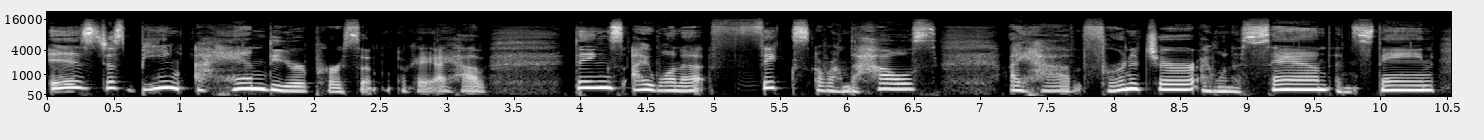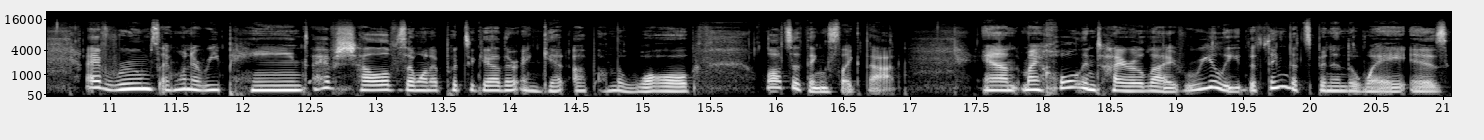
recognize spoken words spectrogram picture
is just being a handier person. Okay, I have things I want to fix around the house. I have furniture I want to sand and stain. I have rooms I want to repaint. I have shelves I want to put together and get up on the wall. Lots of things like that. And my whole entire life, really, the thing that's been in the way is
